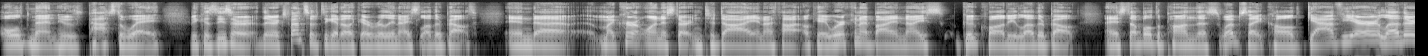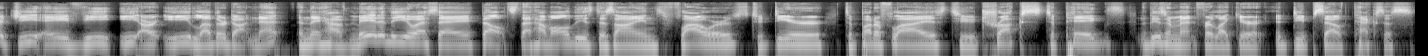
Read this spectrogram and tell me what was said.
old men who've passed away because these are they're expensive to get like a really nice leather belt. And uh, my current one is starting to die. And I thought, okay, where can I buy a nice, good quality leather belt? And I stumbled upon this website called Gavere Leather, G A V E R E leather.net and they have made in the USA belts that have all these designs flowers to deer to butterflies to trucks to pigs. These are meant for like your deep south Texas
